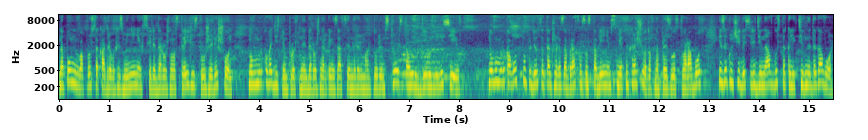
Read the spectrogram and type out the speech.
Напомню, вопрос о кадровых изменениях в сфере дорожного строительства уже решен. Новым руководителем профильной дорожной организации «Наринмардуринстрой» стал Евгений Елисеев. Новому руководству придется также разобраться с составлением сметных расчетов на производство работ и заключить до середины августа коллективный договор,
